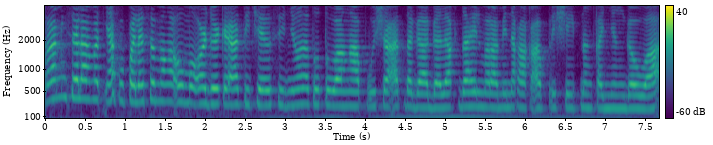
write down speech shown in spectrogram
Maraming salamat nga po pala sa mga umu-order kay Ate Chelsea nyo. Natutuwa nga po siya at nagagalak dahil marami nakaka-appreciate ng kanyang gawa.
